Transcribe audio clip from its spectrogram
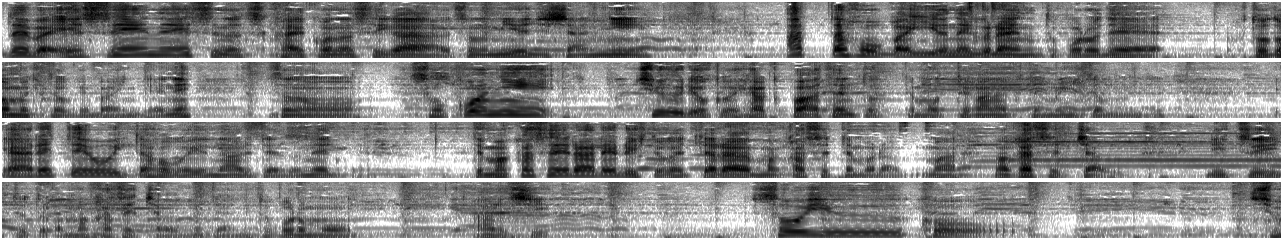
例えば SNS の使いこなしが、そのミュージシャンに、あった方がいいよねぐらいのところで、とどめておけばいいんだよね。その、そこに注力100%って持っていかなくてもいいと思うんで、やれておいた方がいいな、ある程度ね。で、任せられる人がいたら任せてもらう。まあ、任せちゃう。リツイートとか任せちゃうみたいなところもあるし、そういうこう省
